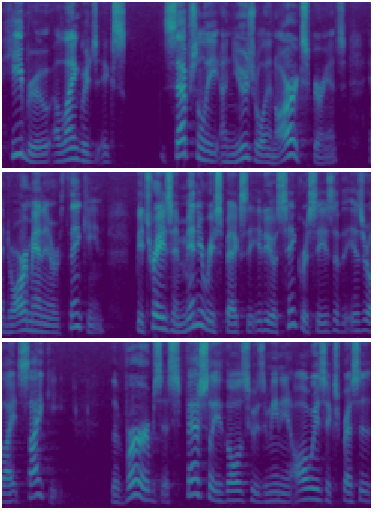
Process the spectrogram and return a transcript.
Hebrew, a language ex- exceptionally unusual in our experience and to our manner of thinking, betrays in many respects the idiosyncrasies of the Israelite psyche. The verbs, especially those whose meaning always expresses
